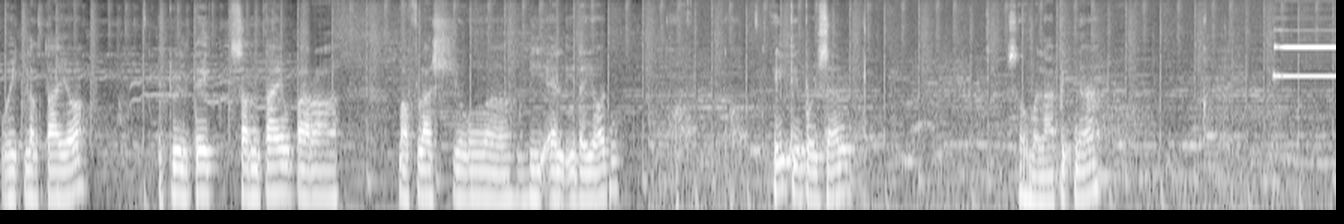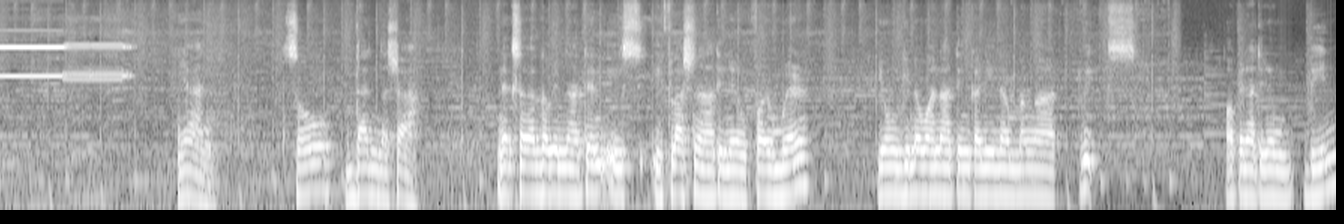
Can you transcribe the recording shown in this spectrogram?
Wait lang tayo. It will take some time para ma-flash yung uh, BLE na yon. 80%. So, malapit na. Yan. So, done na siya. Next na gagawin natin is i-flash na natin yung firmware yung ginawa natin kaninang mga tweaks. Open natin yung bin.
